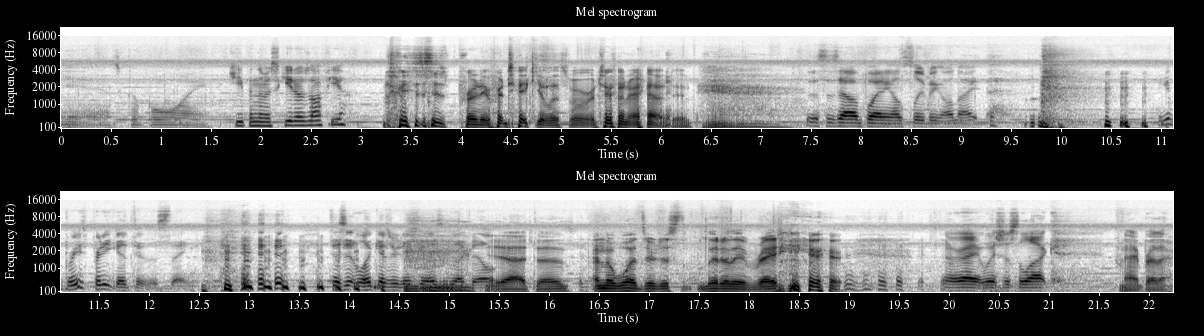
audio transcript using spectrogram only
Yeah, that's a good boy. Keeping the mosquitoes off you? this is pretty ridiculous what we're doing right now, dude. This is how I'm planning on sleeping all night. you can breathe pretty good through this thing. Does it look as ridiculous as I feel? Yeah, it does. And the woods are just literally right here. All right, wish us luck. Night, brother.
